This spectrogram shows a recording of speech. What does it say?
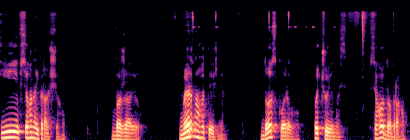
і всього найкращого. Бажаю мирного тижня. До скорого. Почуємось. Всього доброго.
